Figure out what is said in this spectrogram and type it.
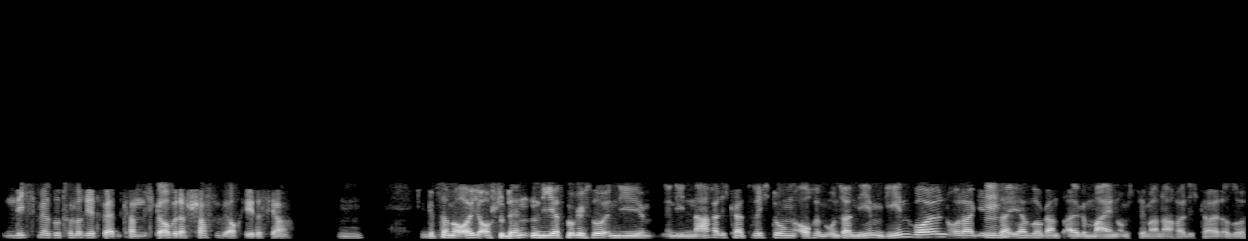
nicht mehr so toleriert werden kann. Ich glaube, das schaffen wir auch jedes Jahr. Mhm. Gibt es dann bei euch auch Studenten, die jetzt wirklich so in die in die Nachhaltigkeitsrichtung auch im Unternehmen gehen wollen oder geht es mhm. da eher so ganz allgemein ums Thema Nachhaltigkeit? Also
